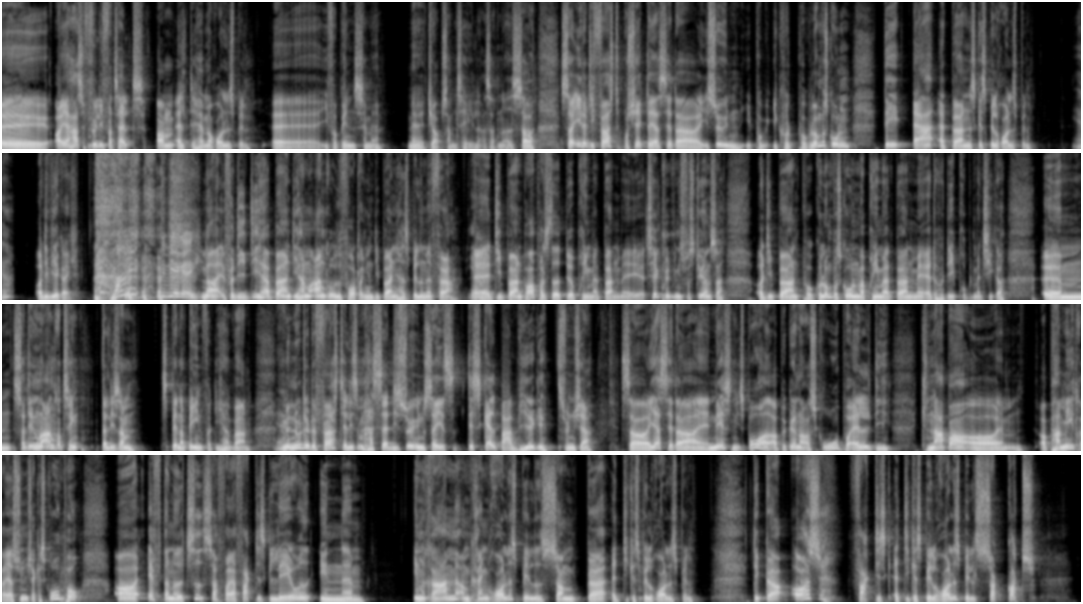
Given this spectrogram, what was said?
Øh, og jeg har selvfølgelig fortalt om alt det her med rollespil øh, i forbindelse med, med jobsamtale og sådan noget. Så, så et af de første projekter, jeg sætter i søen i, på, i, på Columbo-skolen, det er, at børnene skal spille rollespil. Ja. Og det virker ikke. Nej, det virker ikke. Nej, fordi de her børn, de har nogle andre udfordringer, end de børn, jeg havde spillet med før. Ja. Uh, de børn på opholdsstedet, det var primært børn med tilknytningsforstyrrelser, og de børn på Columbo-skolen var primært børn med ADHD-problematikker. Um, så det er nogle andre ting, der ligesom spænder ben for de her børn. Ja. Men nu er det det første, jeg ligesom har sat i søen, så det skal bare virke, synes jeg. Så jeg sætter øh, næsen i sporet og begynder at skrue på alle de knapper og, øhm, og parametre, jeg synes, jeg kan skrue på. Og efter noget tid, så får jeg faktisk lavet en, øh, en ramme omkring rollespillet, som gør, at de kan spille rollespil. Det gør også faktisk, at de kan spille rollespil så godt,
